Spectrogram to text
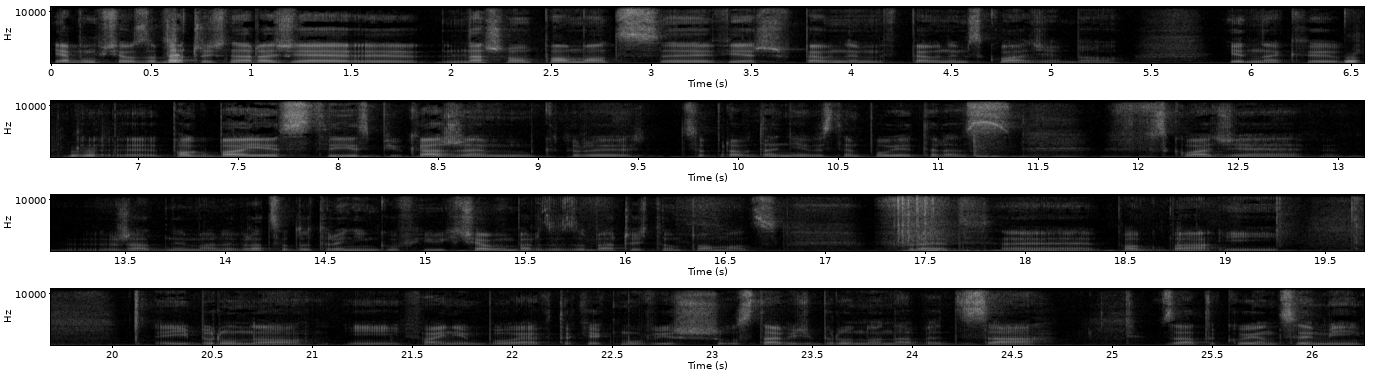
Ja bym chciał zobaczyć na razie y, naszą pomoc, y, wiesz, w pełnym, w pełnym składzie, bo jednak y, Pogba jest, jest piłkarzem, który co prawda nie występuje teraz w składzie żadnym, ale wraca do treningów i chciałbym bardzo zobaczyć tą pomoc Fred, e, Pogba i, i Bruno. I fajnie było, jak tak jak mówisz, ustawić Bruno nawet za, za atakującymi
